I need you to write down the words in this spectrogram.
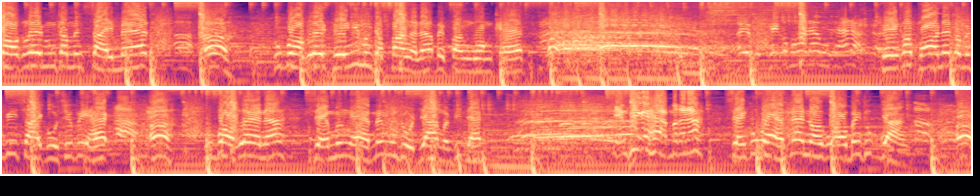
บอกเลยมึงทำเป็นใส่แมสเออกูบอกเลยเพลงที่มึงจะฟังอะนะ ไปฟังวงแคส เพลงเขาเพอนะก็เป็นพี่ชายกูชื่อพี่แฮกอ่าเออกูบอกเลยนะ เสียงมึงแหบแม่งมึงดูดยาเหมือนพี่แดก เสียงพี่ก็แหบเหมือนกันนะ เสียงกูแหบแน่นอนกูเอาแม่งทุกอย่างอ่าเออ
